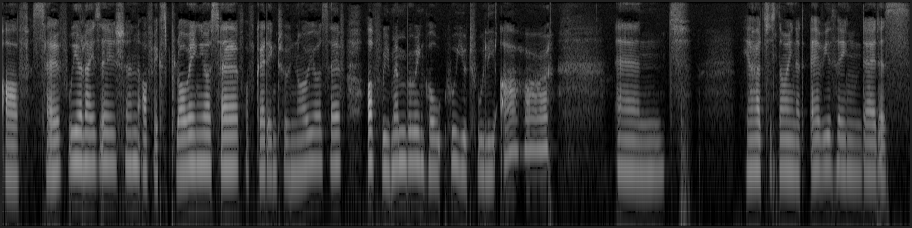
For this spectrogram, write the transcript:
of self realization, of exploring yourself, of getting to know yourself, of remembering who, you truly are. And yeah, it's just knowing that everything that is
